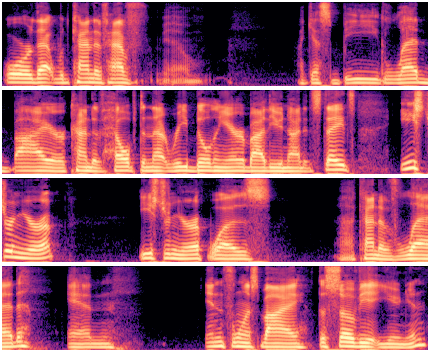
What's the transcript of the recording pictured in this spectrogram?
or that would kind of have, you know, I guess, be led by or kind of helped in that rebuilding era by the United States. Eastern Europe, Eastern Europe was uh, kind of led and influenced by the Soviet Union.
